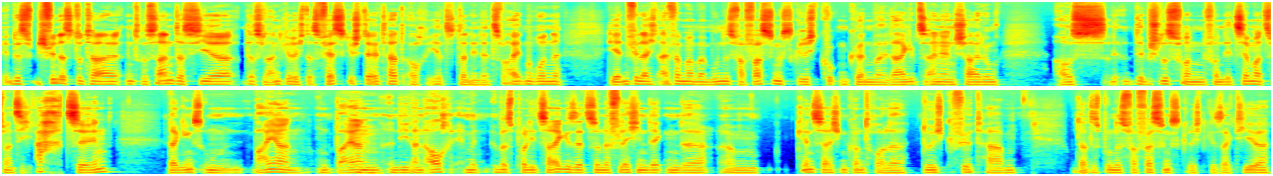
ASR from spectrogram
Das, ich finde das total interessant, dass hier das Landgericht das festgestellt hat, auch jetzt dann in der zweiten Runde. Die hätten vielleicht einfach mal beim Bundesverfassungsgericht gucken können, weil da gibt es eine Entscheidung aus dem Beschluss von, von Dezember 2018. Da ging es um Bayern und Bayern, mhm. die dann auch mit, über das Polizeigesetz so eine flächendeckende ähm, Kennzeichenkontrolle durchgeführt haben. Und da hat das Bundesverfassungsgericht gesagt, hier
